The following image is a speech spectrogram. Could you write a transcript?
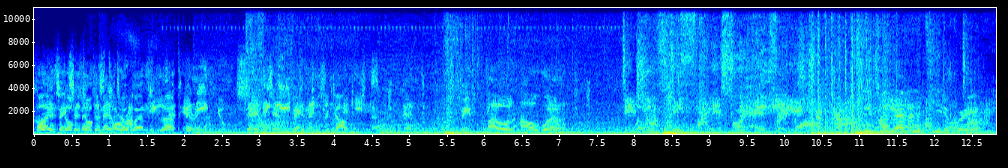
Coins of mental worms lurk beneath you, sending eat them into the dark and befoul our world. Did you think that is for everyone? Even revenants need a break.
